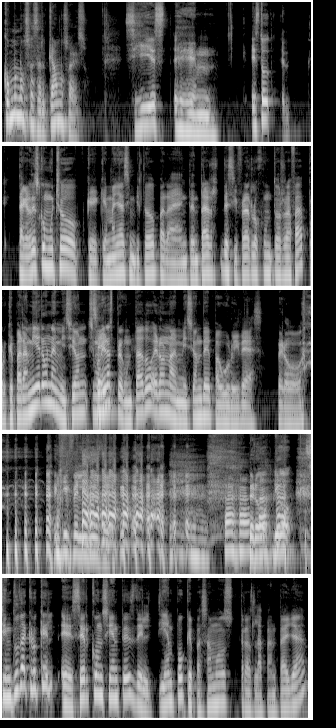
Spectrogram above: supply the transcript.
¿Cómo nos acercamos a eso? Sí, es em, esto. Te agradezco mucho que, me hayas invitado para intentar descifrarlo juntos, Rafa, porque para mí era una emisión, si me hubieras preguntado, era una emisión de Pauro Ideas, pero aquí feliz pero digo, sin duda creo que eh, ser conscientes del tiempo que pasamos tras la pantalla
